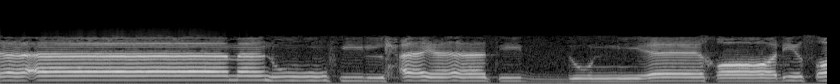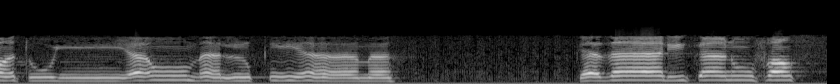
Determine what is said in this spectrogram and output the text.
آمنوا في الحياة الدنيا خالصة يوم القيامة. كذلك نفصل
